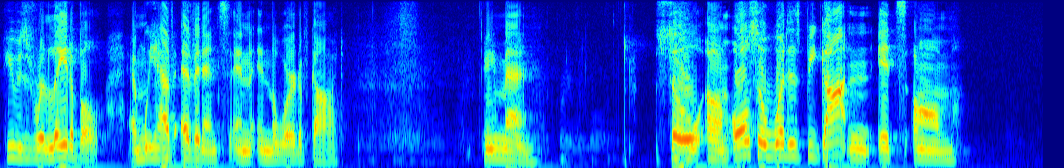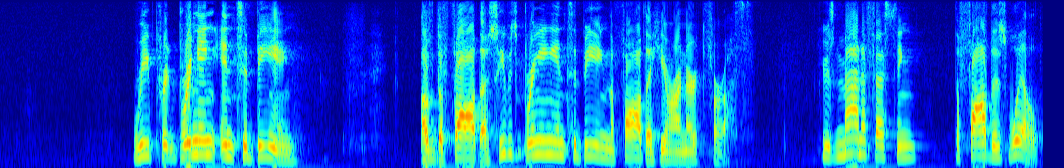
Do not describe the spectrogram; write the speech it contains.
He was relatable, and we have evidence in, in the Word of God. Amen. So, um, also, what is begotten? It's um, repro- bringing into being of the Father. So, he was bringing into being the Father here on earth for us. He was manifesting the Father's will,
